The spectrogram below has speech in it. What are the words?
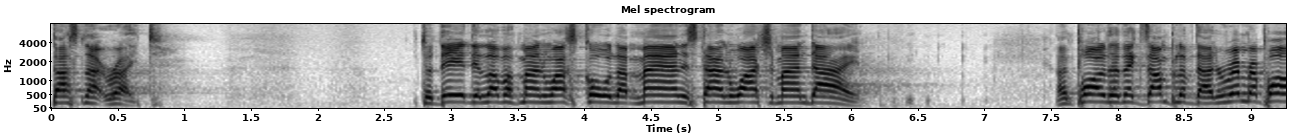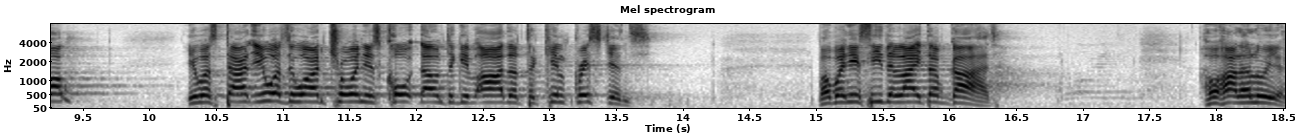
That's not right. Today, the love of man was cold, that man stand watch man die. And Paul is an example of that. Remember Paul? He was, stand, he was the one throwing his coat down to give order to kill Christians. But when he see the light of God, Oh, hallelujah.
